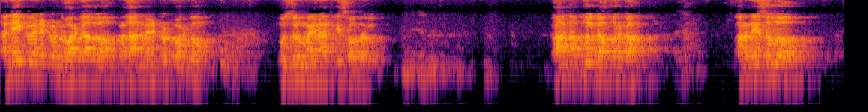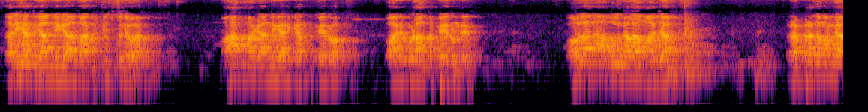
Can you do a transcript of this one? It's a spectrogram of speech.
అనేకమైనటువంటి వర్గాలలో ప్రధానమైనటువంటి వర్గం ముస్లిం మైనారిటీ సోదరులు. ఖాన్ అబ్దుల్ గాఫర్ ఖాన్ మన దేశంలో సరిహద్ గాంధీగా వారిని పిలుచుకునేవారు. మహాత్మా గాంధీ గారికి ఎంత పేరో వారికి కూడా అంత పేరు ఉండేది మౌలానా అబుల్ కలాం ఆజాద్ ప్రప్రథమంగా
